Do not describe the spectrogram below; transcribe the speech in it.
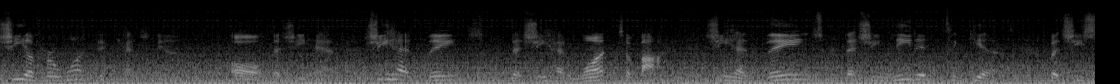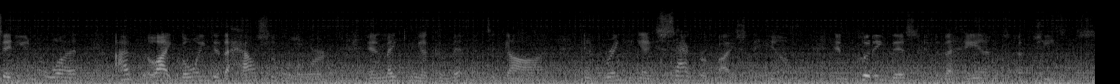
She of her want did cast in all that she had. She had things that she had want to buy. She had things that she needed to get. But she said, you know what? I feel like going to the house of the Lord and making a commitment to God and bringing a sacrifice to Him and putting this into the hands of Jesus.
